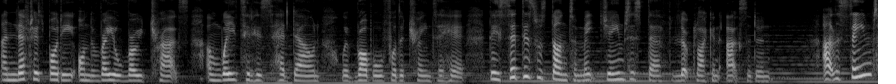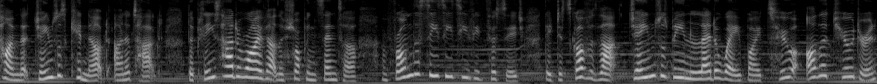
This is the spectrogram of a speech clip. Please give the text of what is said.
and left his body on the railroad tracks and weighted his head down with rubble for the train to hit. They said this was done to make James's death look like an accident. At the same time that James was kidnapped and attacked, the police had arrived at the shopping centre and from the CCTV footage they discovered that James was being led away by two other children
